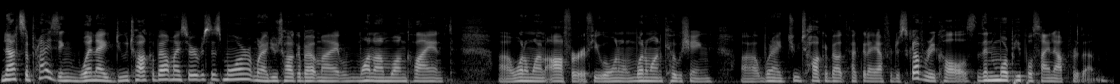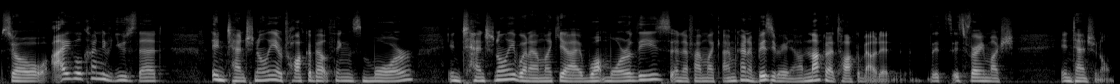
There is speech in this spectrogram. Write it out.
not surprising, when I do talk about my services more, when I do talk about my one-on-one client, uh, one-on-one offer, if you will, one-on-one coaching, uh, when I do talk about the fact that I offer discovery calls, then more people sign up for them. So I will kind of use that intentionally or talk about things more intentionally when I'm like, yeah, I want more of these. And if I'm like, I'm kind of busy right now, I'm not going to talk about it. It's, it's very much intentional.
